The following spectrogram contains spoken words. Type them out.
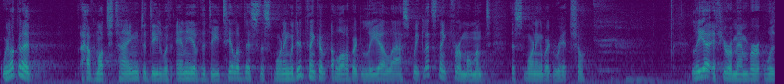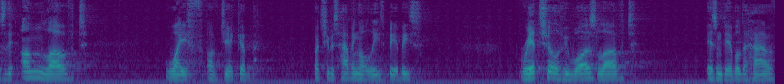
We're not going to have much time to deal with any of the detail of this this morning. We did think a lot about Leah last week. Let's think for a moment this morning about Rachel. Leah, if you remember, was the unloved wife of Jacob but she was having all these babies. Rachel, who was loved, isn't able to have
